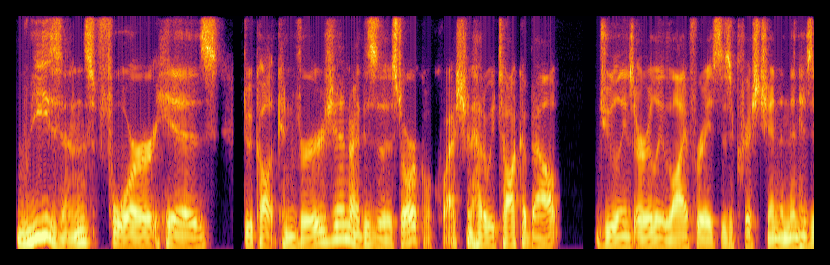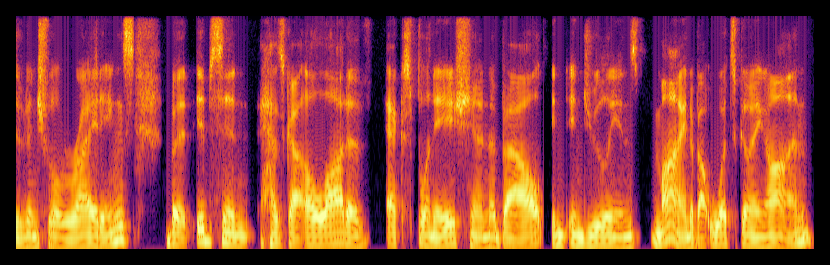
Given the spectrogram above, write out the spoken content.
reasons for his do we call it conversion or this is a historical question how do we talk about Julian's early life, raised as a Christian, and then his eventual writings. But Ibsen has got a lot of explanation about in, in Julian's mind about what's going on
